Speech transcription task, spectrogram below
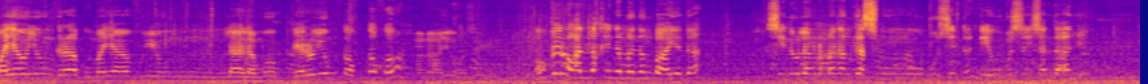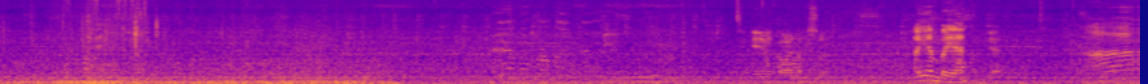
Umayaw yung Grab, umayaw yung Lalamove. Pero yung tuktok oh, Malayo kasi. Oh, pero ang laki naman ng bayad ah. Sino lang naman ang gas mong uubusin doon? Hindi ubus na isang daan yun. Yan yung kalakson. Ayan ba yan? Yan. Ah.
